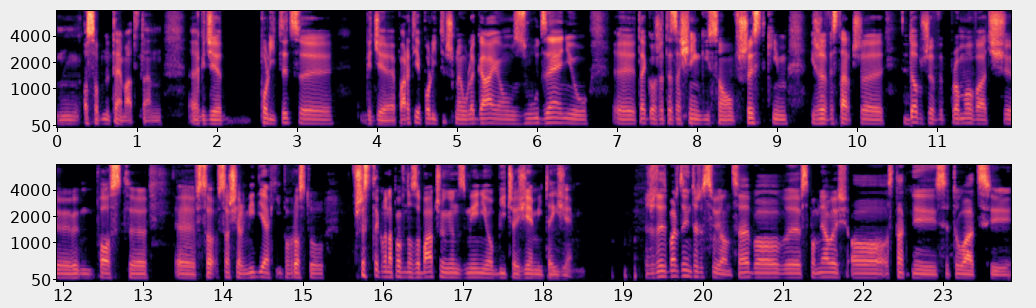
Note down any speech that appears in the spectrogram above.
mm, osobny temat ten, gdzie politycy gdzie partie polityczne ulegają złudzeniu y, tego, że te zasięgi są wszystkim i że wystarczy dobrze wypromować y, post y, w, social mediach i po prostu wszyscy go na pewno zobaczą i on zmieni oblicze ziemi, tej ziemi. Że to jest bardzo interesujące, bo wspomniałeś o ostatniej sytuacji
